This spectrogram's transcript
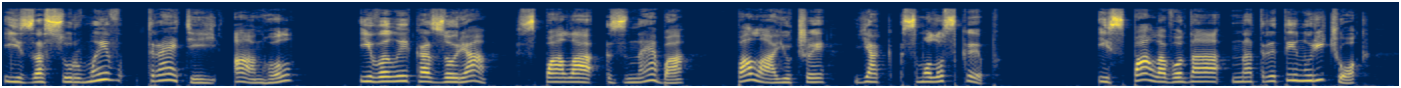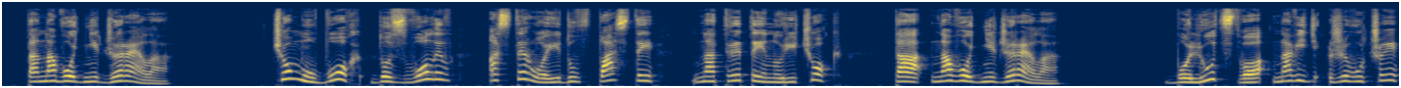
І засурмив третій ангел, і велика зоря спала з неба, палаючи, як смолоскип. І спала вона на третину річок та на водні джерела. Чому Бог дозволив астероїду впасти на третину річок та на водні джерела? Бо людство, навіть живучи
